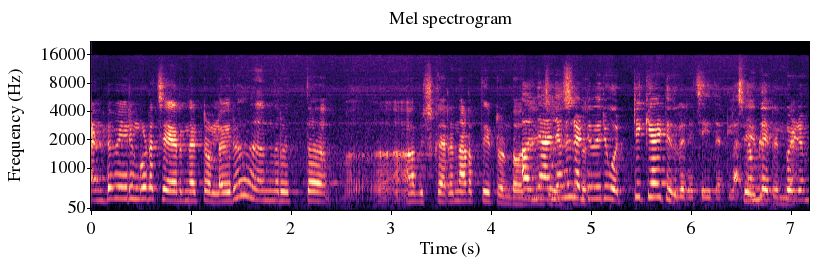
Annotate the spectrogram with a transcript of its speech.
രണ്ടുപേരും കൂടെ ചേർന്നിട്ടുള്ള ഒരു നൃത്ത ആവിഷ്കാരം നടത്തിയിട്ടുണ്ടോ ഞങ്ങൾ രണ്ടുപേരും ഒറ്റയ്ക്കായിട്ട് ഇതുവരെ ചെയ്തിട്ടില്ല. നമ്മൾ എപ്പോഴും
